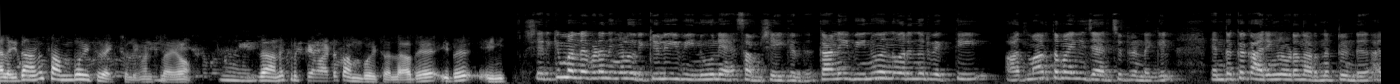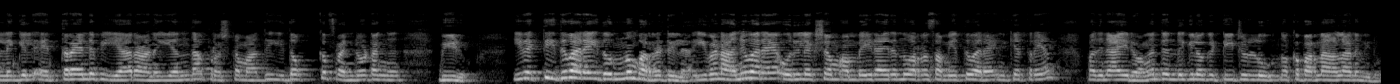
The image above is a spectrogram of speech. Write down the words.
അല്ല ഇതാണ് സംഭവിച്ചത് ആക്ച്വലി മനസ്സിലായോ? ഇതാണ് കൃത്യമായിട്ട് സംഭവിച്ചത്. അല്ലാതെ ഇത് എനിക്ക് ശരിക്കും പറഞ്ഞാൽ ഇവിടെ നിങ്ങൾ ഒരിക്കലും ഈ വിനുവിനെ സംശയിക്കരുത്. കാരണം ഈ വിനു എന്ന് പറയുന്ന ഒരു വ്യക്തി ആത്മാർത്ഥമായി വിചാരിച്ചിട്ടുണ്ടെങ്കിൽ എന്തൊക്കെ കാര്യങ്ങൾ ഇവിടെ നടന്നിട്ടുണ്ട് അല്ലെങ്കിൽ എത്ര എന്റെ പി ആർ ആണ് എന്താ പ്രശ്നം അത് ഇതൊക്കെ ഫ്രണ്ടോട്ട് അങ്ങ് വീഴും. ഈ വ്യക്തി ഇതുവരെ ഇതൊന്നും പറഞ്ഞിട്ടില്ല. ഈവൻ അനു വരെ ഒരു ലക്ഷം അമ്പതിനായിരം എന്ന് പറഞ്ഞ സമയത്ത് വരെ എനിക്ക് എത്രയാ? പതിനായിരം. അങ്ങനത്തെ എന്തെങ്കിലും കിട്ടിയിട്ടുള്ളൂ എന്നൊക്കെ പറഞ്ഞ ആളാണ് വിനു.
